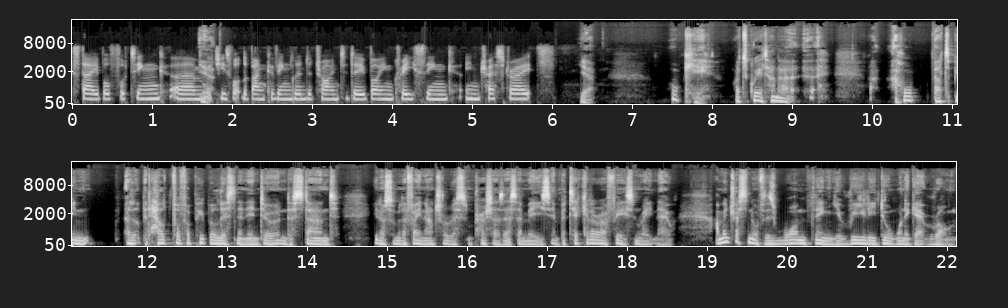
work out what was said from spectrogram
stable footing, um, yeah. which is what the Bank of England are trying to do by increasing interest rates. Yeah. Okay, that's great, Hannah. I hope that's been a little bit helpful for people listening in to understand, you know, some of the financial risks and pressures SMEs in particular are facing right now. I'm interested to know if there's one thing you really don't want to get wrong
